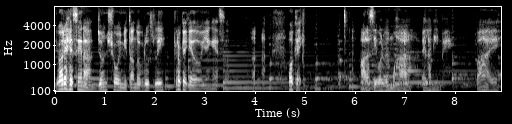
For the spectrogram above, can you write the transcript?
Y varias escenas. John Shaw imitando a Bruce Lee. Creo que quedó bien eso. ok. Ahora sí, volvemos a el anime. Bye.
